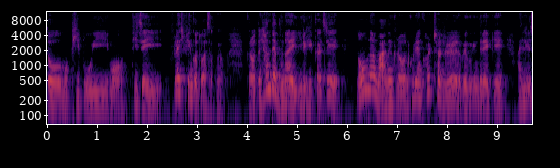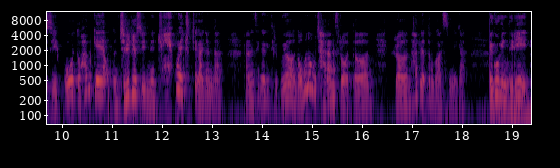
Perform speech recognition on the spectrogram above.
또뭐 비보이, 뭐 DJ, 플래시핑거도 왔었고요. 그런 어떤 현대 문화에 이르기까지 너무나 많은 그런 코리안 컬처를 외국인들에게 알릴 수 있고 또 함께 어떤 즐길 수 있는 최고의 축제가 아니었나 라는 생각이 들고요. 너무너무 자랑스러웠던 그런 하루였던 것 같습니다. 외국인들이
